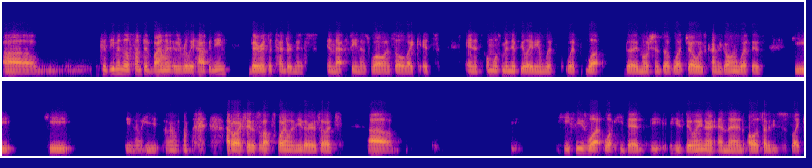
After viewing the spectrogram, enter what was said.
Because even though something violent is really happening, there is a tenderness in that scene as well. And so like it's and it's almost manipulating with with what the emotions of what Joe is kind of going with is he he you know he how do I say this without spoiling either? So it's uh, he sees what what he did he, he's doing and then all of a sudden he's just like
